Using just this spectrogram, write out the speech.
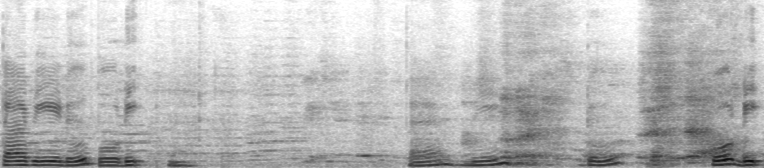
தவிடு பொடி. தவிடு பொடி.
